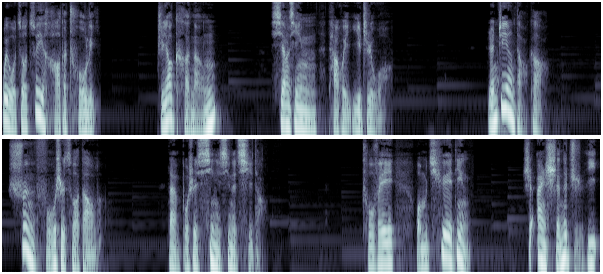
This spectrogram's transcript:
为我做最好的处理，只要可能，相信他会医治我。”人这样祷告，顺服是做到了，但不是信心的祈祷。除非我们确定是按神的旨意，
